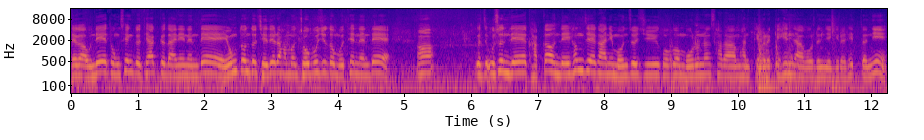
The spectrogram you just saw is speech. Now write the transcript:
내가 내 동생도 대학교 다니는데 용돈도 제대로 한번 줘보지도 못했는데 어 우선 내 가까운 내 형제 간이 먼저 주고 그 모르는 사람한테 그렇게 했냐고 그런 얘기를 했더니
